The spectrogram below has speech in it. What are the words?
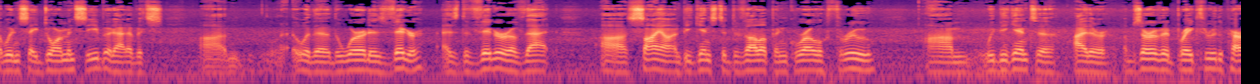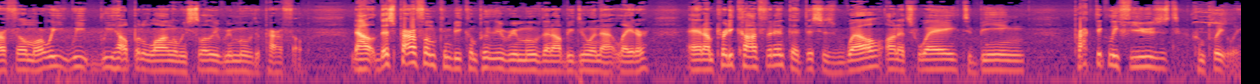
wouldn't say dormancy, but out of its um, the the word is vigor as the vigor of that uh, scion begins to develop and grow through. Um, we begin to either observe it break through the parafilm or we, we, we help it along and we slowly remove the parafilm. Now, this parafilm can be completely removed, and I'll be doing that later. And I'm pretty confident that this is well on its way to being practically fused completely.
